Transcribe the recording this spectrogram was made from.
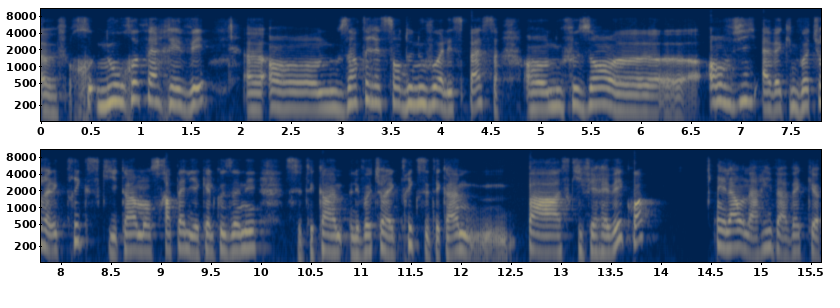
euh, nous refaire rêver en nous intéressant de nouveau à l'espace, en nous faisant envie avec une voiture électrique, ce qui quand même, on se rappelle, il y a quelques années, c'était quand même les voitures électriques, c'était quand même pas ce qui fait rêver, quoi. Et là, on arrive avec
